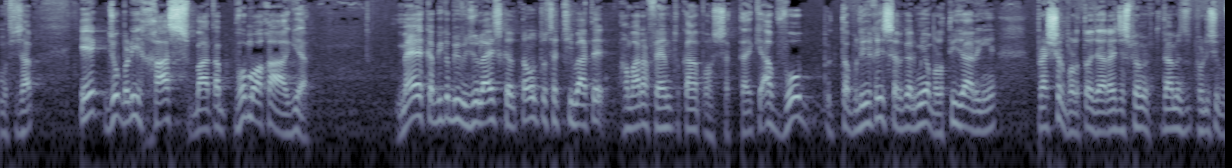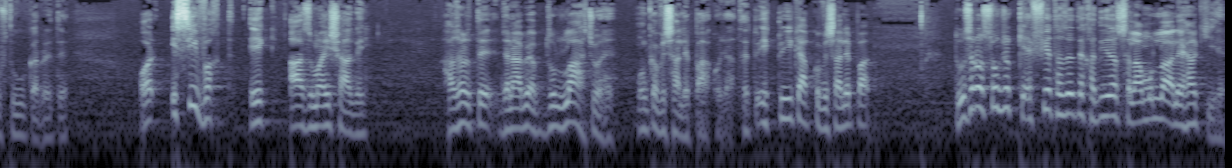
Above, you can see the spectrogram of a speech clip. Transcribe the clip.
مفتی صاحب، ایک جو بڑی خاص بات اب وہ موقع آ گیا۔ میں کبھی کبھی ویژولائز کرتا ہوں تو سچی بات ہے ہمارا فہم تو کہاں پہنچ سکتا ہے کہ اب وہ تبلیغی سرگرمیاں بڑھتی جا رہی ہیں پریشر بڑھتا جا رہا ہے، جس پہ ہم ابتدا میں تھوڑی سی گفتگو کر رہے تھے۔ اور اسی وقت ایک آزمائش آ گئی۔ حضرت جناب عبداللہ جو ہیں، ان کا وصال پاک ہو جاتا ہے۔ تو ایک تو یہ کہ آپ کو وصال پاک۔ دوسرا، اس وقت جو کیفیت حضرت خدیجہ سلام اللہ علیہ کی ہے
